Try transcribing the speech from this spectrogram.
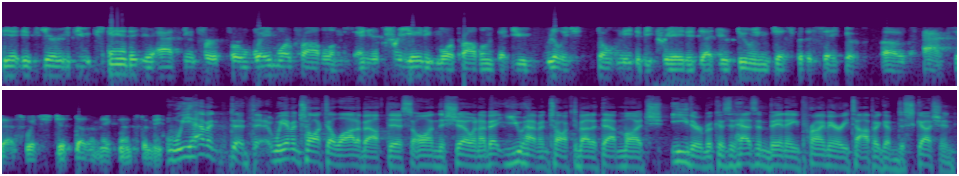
If you're if you expand it, you're asking for for way more problems, and you're creating more problems that you really don't need to be created. That you're doing just for the sake of of access, which just doesn't make sense to me. We haven't we haven't talked a lot about this on the show, and I bet you haven't talked about it that much either because it hasn't been a primary topic of discussion.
